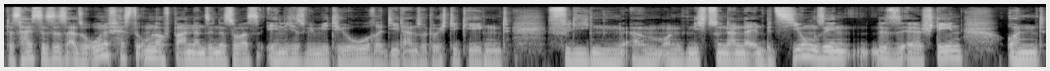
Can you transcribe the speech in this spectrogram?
Das heißt, es ist also ohne feste Umlaufbahn, dann sind es sowas ähnliches wie Meteore, die dann so durch die Gegend fliegen ähm, und nicht zueinander in Beziehung sehen, äh, stehen und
